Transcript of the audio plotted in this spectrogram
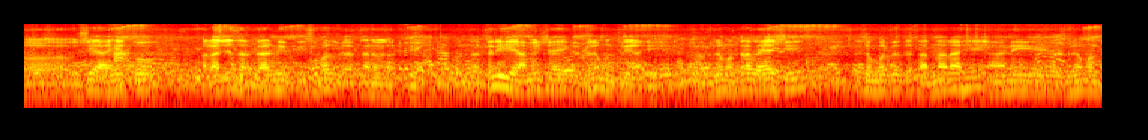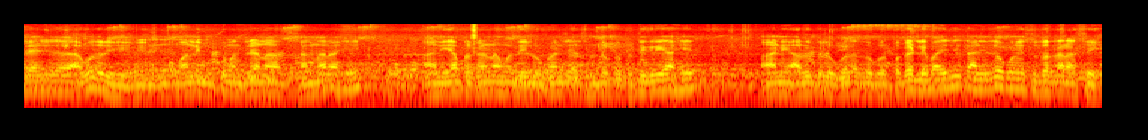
अ, विषय आहे तो राज्य सरकारने ती सुरुवात करावी लागते पण तरीही अमित शहा एक गृहमंत्री आहे. गृहमंत्रालयाशी संपर्क साधणार आहे आणि गृहमंत्र्याच्या अगोदरही माननीय मुख्यमंत्र्यांना सांगणार आहे. आणि या प्रकरणामध्ये लोकांच्या संतप्त प्रतिक्रिया आहेत आणि आरोपी लवकरात लवकर पकडले पाहिजेत आणि जो कोणी सुधारणार असेल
